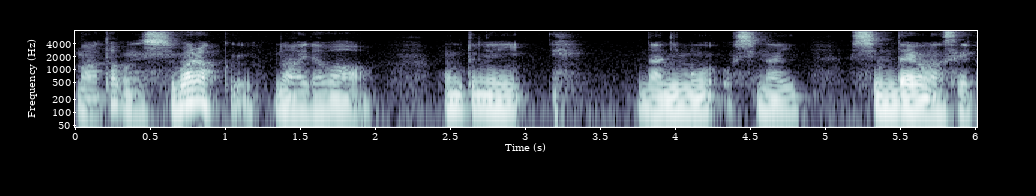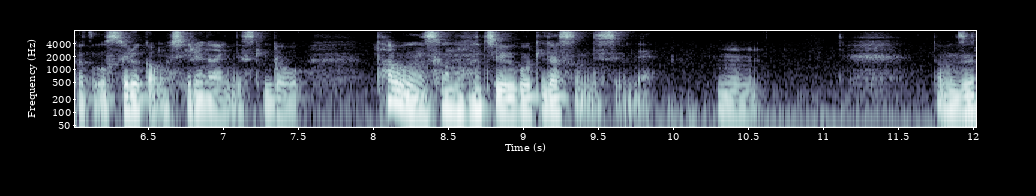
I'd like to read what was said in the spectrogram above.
まあ多分しばらくの間は本当に何もしない死んだような生活をするかもしれないんですけど多分そのうち動き出すんですよね。うん。多分ずっ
